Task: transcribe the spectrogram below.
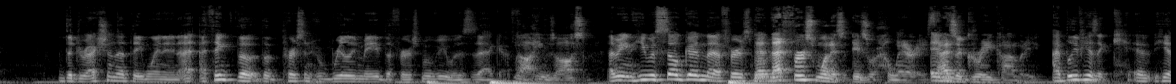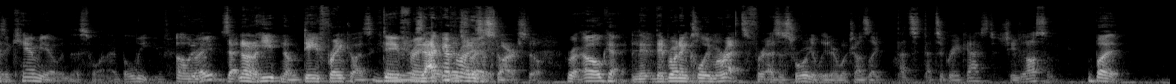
the direction that they went in, I, I think the the person who really made the first movie was Zac Efron. Oh, he was awesome. I mean, he was so good in that first movie. That, that first one is, is hilarious. And- that is a great comedy. I believe he has a he has a cameo in this one. I believe. Oh right? Is that, no, no, he, no, Dave Franco has a Dave. Franco, Zac Efron that's is a star still. Right. Oh, okay. And they, they brought in Chloe Moretz for as a story leader, which I was like, that's that's a great cast. She was awesome. but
